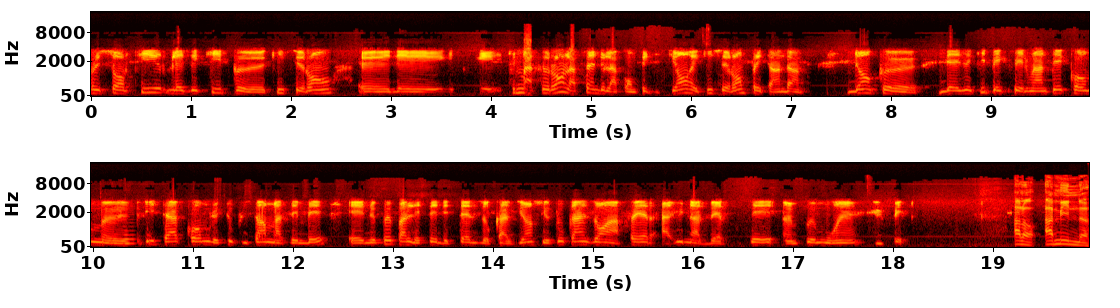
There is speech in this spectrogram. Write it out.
ressortir les équipes euh, qui seront euh, qui marqueront la fin de la compétition et qui seront prétendantes. Donc, des équipes expérimentées comme Vita, comme le tout-puissant Mazembe, ne peuvent pas laisser de telles occasions, surtout quand ils ont affaire à une adversité un peu moins huppée. Alors, Amine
